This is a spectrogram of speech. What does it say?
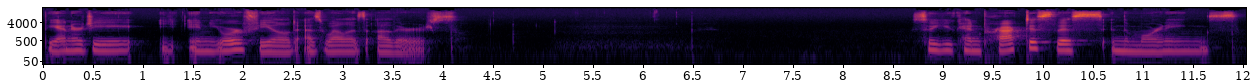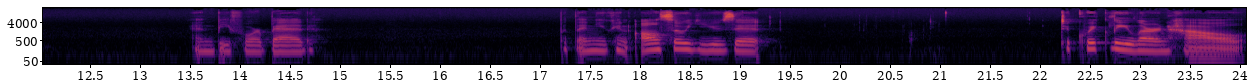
the energy in your field as well as others. So you can practice this in the mornings and before bed. But then you can also use it to quickly learn how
